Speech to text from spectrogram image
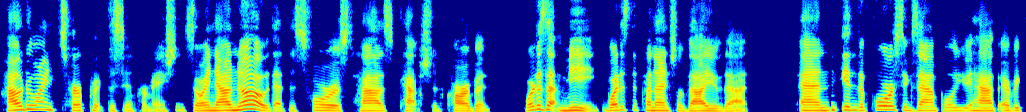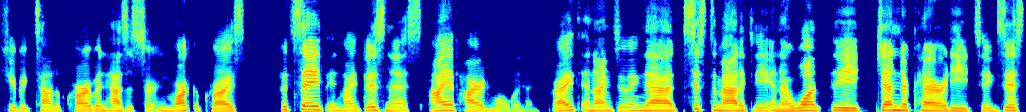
how do I interpret this information? So I now know that this forest has captured carbon. What does that mean? What is the financial value of that? And in the forest example, you have every cubic ton of carbon has a certain market price. But say in my business, I have hired more women, right? And I'm doing that systematically. And I want the gender parity to exist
